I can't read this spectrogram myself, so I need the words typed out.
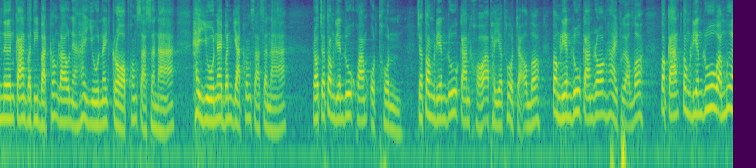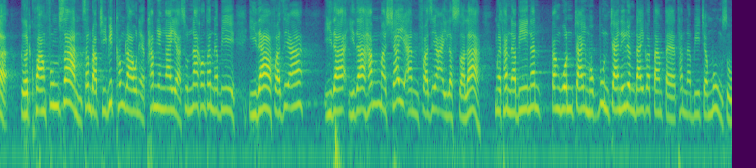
ำเนินการปฏิบัติของเราเนี่ยให้อยู่ในกรอบของศาสนา ให้อยู่ในบัญญัติของศาสนา เราจะต้องเรียนรู้ความอดทน จะต้องเรียนรู้การขออภัยโทษจากอัลลอฮ์ต้องเรียนรู้การร้องไห้เพื่ออัลลอฮ์ต้องการต้องเรียนรู้ว่าเมื่อเกิดความฟุ้งซ่านสำหรับชีวิตของเราเนี่ยทำยังไงอะสุนนะของท่านนบีอีดาฟาซิอา อีดาอีดาฮัมมาใชัยอันฟาซิอาอิลสลาเมื่อท่านนบีนั้นกังวลใจหมกบุ่นใจในเรื่องใดก็ตามแต่ ท่านนบีจะมุ่งสู่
